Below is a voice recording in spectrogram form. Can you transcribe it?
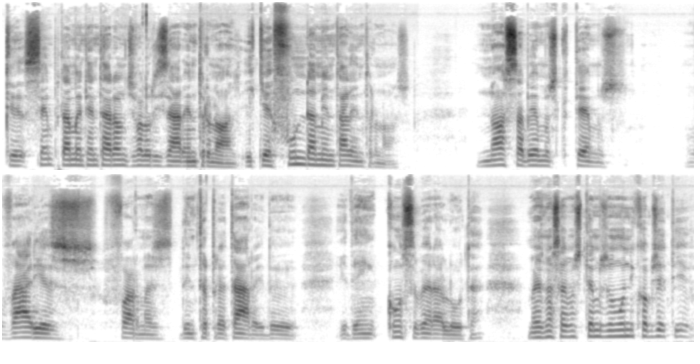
que sempre também tentaram desvalorizar entre nós e que é fundamental entre nós. Nós sabemos que temos várias formas de interpretar e de, e de conceber a luta, mas nós sabemos que temos um único objetivo,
